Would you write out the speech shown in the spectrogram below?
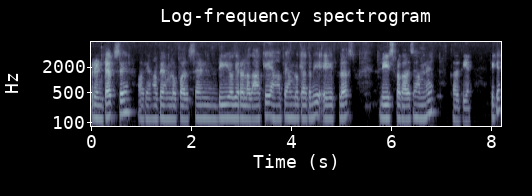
प्रिंट एफ़ से, और यहाँ पे हम लोग परसेंट डी वगैरह लगा के यहाँ पे हम लोग क्या कर दिए? ए प्लस बी इस प्रकार से हमने कर दिया, ठीक है?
